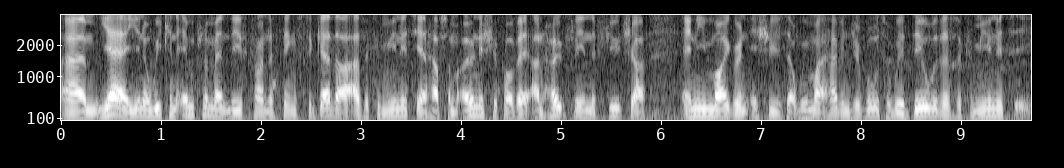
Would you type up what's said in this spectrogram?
um, yeah, you know, we can implement these kind of things together as a community and have some ownership of it. And hopefully in the future, any migrant issues that we might have in Gibraltar, we'll deal with as a community.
